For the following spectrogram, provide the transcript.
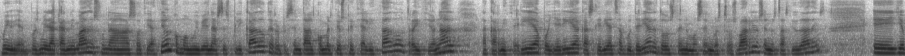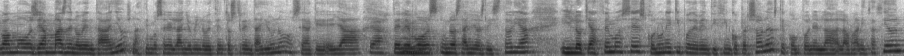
Muy bien, pues mira, Carnimad es una asociación, como muy bien has explicado, que representa al comercio especializado, tradicional, la carnicería, pollería, casquería, charcutería, que todos tenemos en nuestros barrios, en nuestras ciudades. Eh, llevamos ya más de 90 años, nacimos en el año 1931, o sea que ya, tenemos unos años de historia. Y lo que hacemos es con un equipo de 25 personas que componen la, organización,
